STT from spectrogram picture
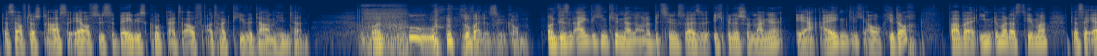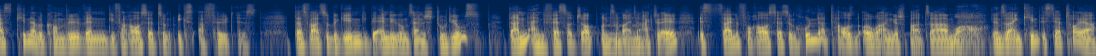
dass er auf der Straße eher auf süße Babys guckt, als auf attraktive Damenhintern. Und puh, so weit ist es gekommen. Und wir sind eigentlich in Kinderlaune, beziehungsweise ich bin es schon lange, er eigentlich auch. Jedoch war bei ihm immer das Thema, dass er erst Kinder bekommen will, wenn die Voraussetzung X erfüllt ist. Das war zu Beginn die Beendigung seines Studiums, dann ein fester Job und so weiter. Aktuell ist seine Voraussetzung, 100.000 Euro angespart zu haben. Wow. Denn so ein Kind ist ja teuer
